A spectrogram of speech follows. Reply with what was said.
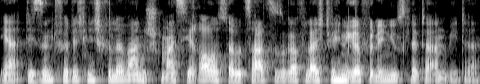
Ja, die sind für dich nicht relevant. Schmeiß sie raus, da bezahlst du sogar vielleicht weniger für den Newsletter-Anbieter.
